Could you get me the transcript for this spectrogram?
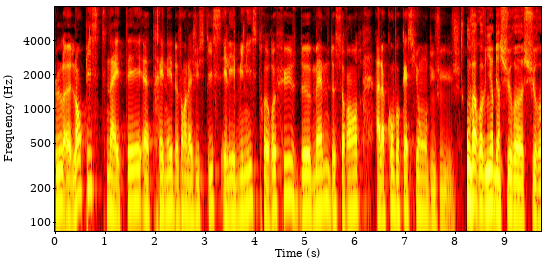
Lampiste n'a été euh, traîné devant la justice et les ministres refusent de même de se rendre à la convocation du juge. On va revenir bien sûr euh, sur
